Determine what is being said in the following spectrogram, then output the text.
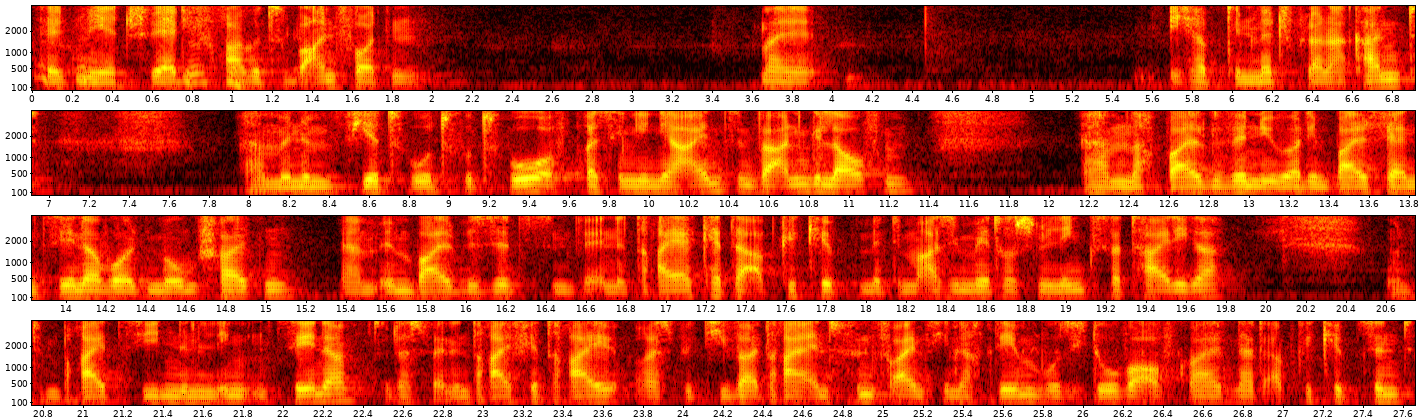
fällt mir jetzt schwer, die Frage zu beantworten, weil ich habe den Matchplan erkannt. Wir haben in einem 4-2-2-2 auf Pressinglinie 1 sind wir angelaufen. Haben nach Ballgewinn über den ballfernen Zehner wollten wir umschalten. Haben im Ballbesitz sind wir in eine Dreierkette abgekippt mit dem asymmetrischen Linksverteidiger und dem breitziehenden linken Zehner, sodass wir in einen 3-4-3 respektive 3-1-5-1, je nachdem, wo sich Dover aufgehalten hat, abgekippt sind.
